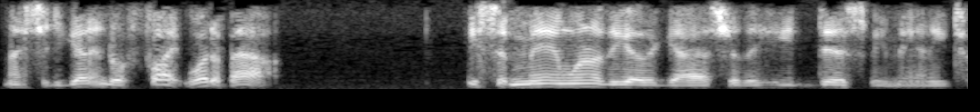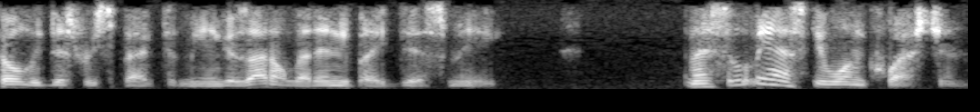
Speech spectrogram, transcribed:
And I said, "You got into a fight? What about?" he said, man, one of the other guys said that he dissed me, man. He totally disrespected me. And he goes, I don't let anybody diss me. And I said, let me ask you one question.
